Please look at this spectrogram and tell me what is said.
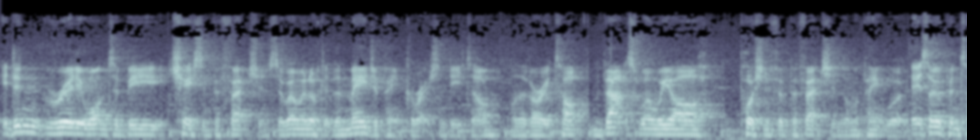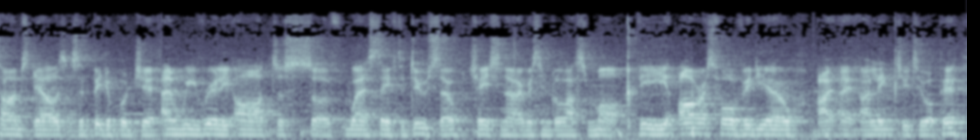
It didn't really want to be chasing perfection. So when we look at the major paint correction detail on the very top, that's when we are pushing for perfections on the paintwork. It's open time scales, it's a bigger budget, and we really are just sort of where safe to do so, chasing out every single last mark. The RS4 video I, I, I linked you to up here,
